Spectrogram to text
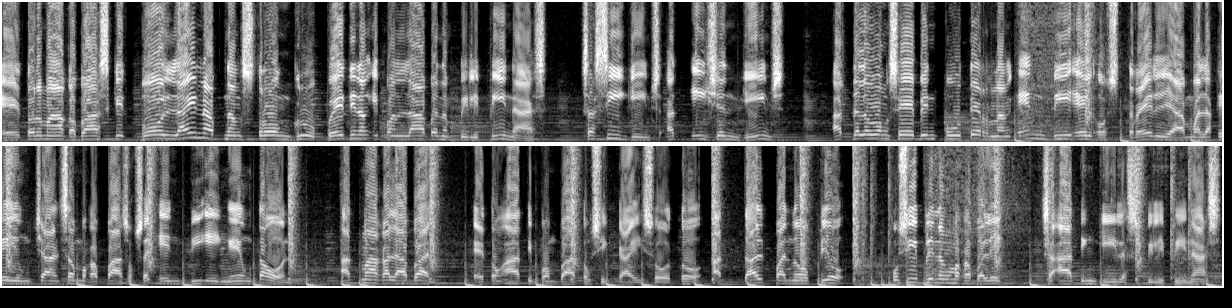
Eto na mga kabasketball, lineup ng strong group pwede nang ipanlaban ng Pilipinas sa SEA Games at Asian Games. At dalawang 7-footer ng NBL Australia, malaki yung chance makapasok sa NBA ngayong taon at makakalaban. Etong ating pambatong si Kai Soto at Dal Panopio, posible nang makabalik sa ating Gilas Pilipinas.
